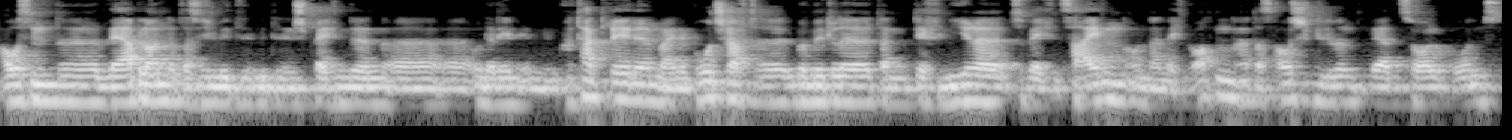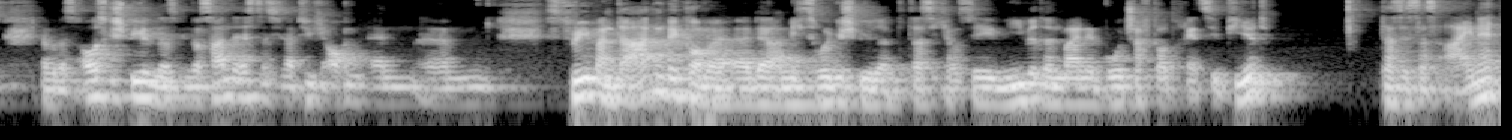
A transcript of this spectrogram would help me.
Außenwerblern, äh, dass ich mit, mit den entsprechenden äh, Unternehmen in, Kontakt rede, meine Botschaft äh, übermittle, dann definiere, zu welchen Zeiten und an welchen Orten äh, das ausgespielt werden soll und dann wird das ausgespielt. Und das Interessante ist, dass ich natürlich auch einen, einen ähm, Stream an Daten bekomme, äh, der an mich zurückgespielt wird, dass ich auch sehe, wie wird denn meine Botschaft dort rezipiert. Das ist das eine.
